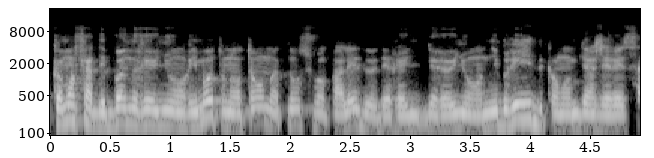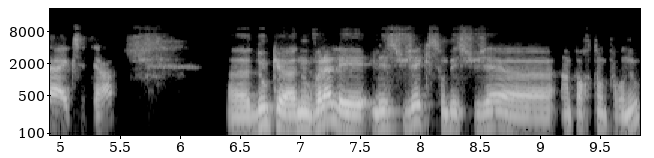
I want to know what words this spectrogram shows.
comment faire des bonnes réunions en remote? On entend maintenant souvent parler de, des, réunions en hybride, comment bien gérer ça, etc. donc, donc voilà les, les, sujets qui sont des sujets importants pour nous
